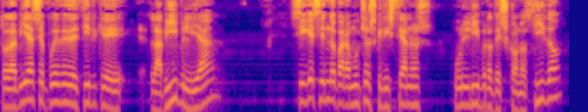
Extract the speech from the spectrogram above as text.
todavía se puede decir que la Biblia sigue siendo para muchos cristianos un libro desconocido,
